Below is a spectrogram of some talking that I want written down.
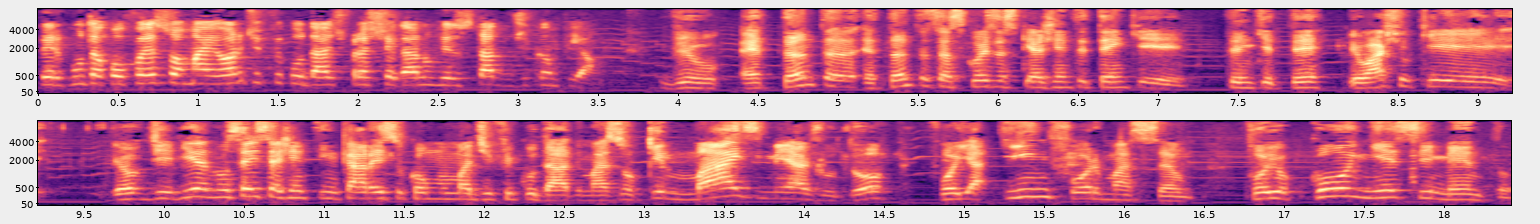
pergunta qual foi a sua maior dificuldade para chegar no resultado de campeão. Viu? É, tanta, é tantas as coisas que a gente tem que, tem que ter. Eu acho que eu diria, não sei se a gente encara isso como uma dificuldade, mas o que mais me ajudou foi a informação, foi o conhecimento.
